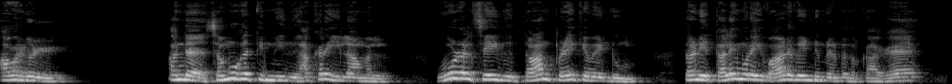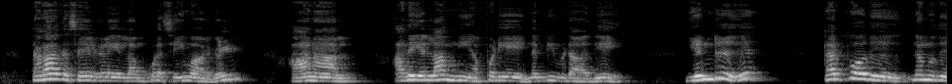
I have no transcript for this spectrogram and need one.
அவர்கள் அந்த சமூகத்தின் மீது அக்கறை இல்லாமல் ஊழல் செய்து தான் பிழைக்க வேண்டும் தன்னுடைய தலைமுறை வாழ வேண்டும் என்பதற்காக தகாத செயல்களை எல்லாம் கூட செய்வார்கள். ஆனால் அதையெல்லாம் நீ அப்படியே நம்பிவிடாதே என்று தற்போது நமது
